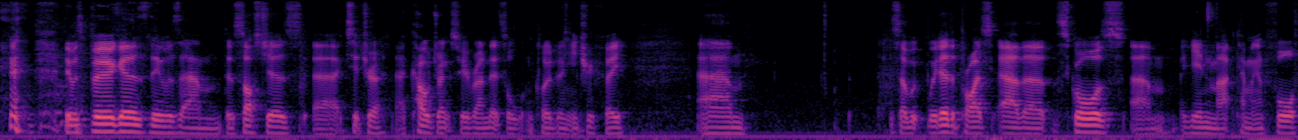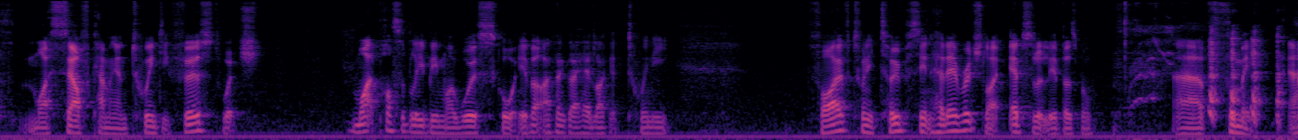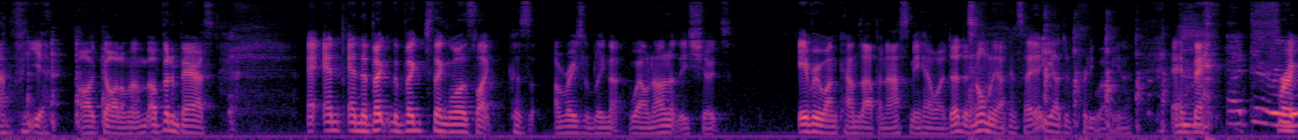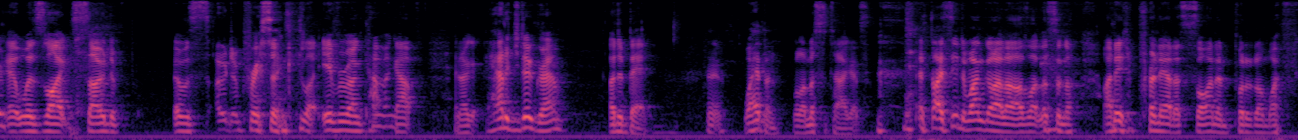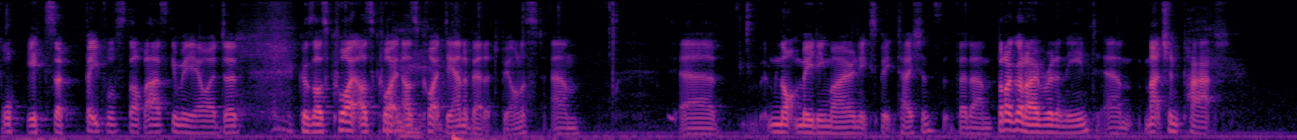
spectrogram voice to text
there was burgers, there was um, sausages, uh, etc. Uh, cold drinks for everyone. That's all included in the entry fee. Um, so we, we did the prize, uh, the, the scores. Um, again, Mark coming in fourth, myself coming in twenty first, which might possibly be my worst score ever. I think I had like a 25, 22 percent hit average, like absolutely abysmal uh, for me. Um, yeah. Oh god, I'm, I'm a bit embarrassed. And and the big the big thing was like because I'm reasonably no, well known at these shoots. Everyone comes up and asks me how I did, and normally I can say, "Yeah, I did pretty well," you know. And man, frick, it was like so. De- it was so depressing. like everyone coming up, and I go, "How did you do, Graham?" I did bad. Yeah. What happened? Well, I missed the targets. and I said to one guy, I was like, "Listen, I need to print out a sign and put it on my forehead so people stop asking me how I did." Because I was quite, I was quite, I was quite down about it to be honest. Um, uh, not meeting my own expectations, but um, but I got over it in the end. Um, much in part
